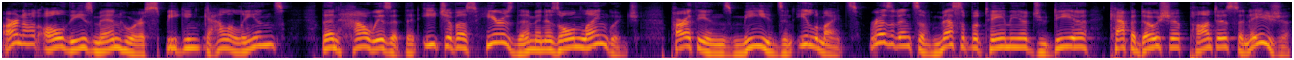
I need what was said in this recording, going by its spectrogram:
Are not all these men who are speaking Galileans? Then how is it that each of us hears them in his own language? Parthians, Medes, and Elamites, residents of Mesopotamia, Judea, Cappadocia, Pontus, and Asia,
